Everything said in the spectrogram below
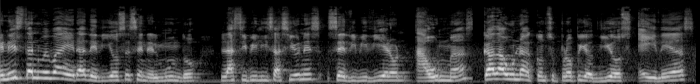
En esta nueva era de dioses en el mundo, las civilizaciones se dividieron aún más, cada una con su propio dios e ideas,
